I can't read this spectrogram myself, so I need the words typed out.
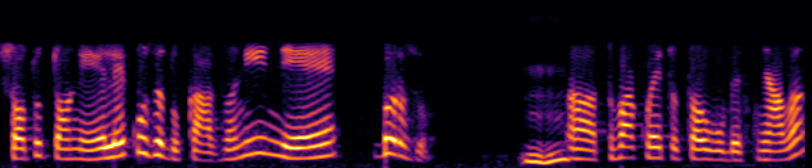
защото то не е леко за доказване и не е бързо. Mm-hmm. А, това, което той обяснява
